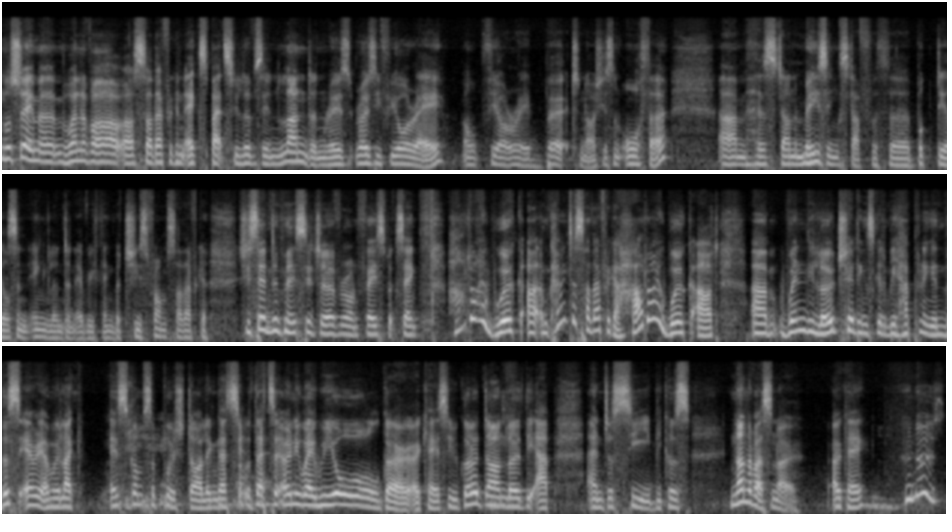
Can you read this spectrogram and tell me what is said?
Well, shame. One of our, our, South African expats who lives in London, Ros- Rosie Fiore, or Fiore Burt now, she's an author, um, has done amazing stuff with uh, book deals in England and everything, but she's from South Africa. She sent a message over on Facebook saying, How do I work out? I'm coming to South Africa. How do I work out um, when the load shedding is going to be happening in this area? And we're like, EskomSePush, darling. That's that's the only way we all go. Okay, so you've got to download the app and just see because none of us know. Okay, who knows?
